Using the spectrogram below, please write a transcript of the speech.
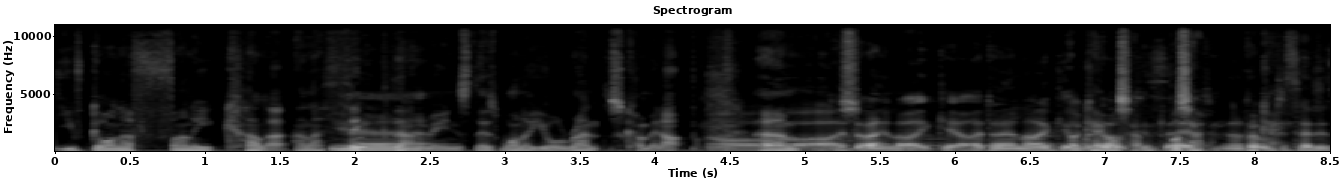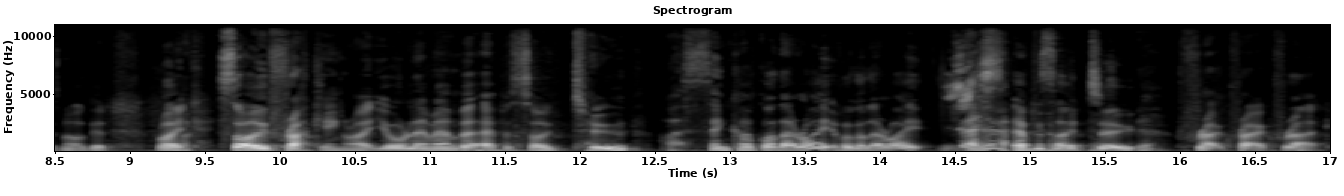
you've gone a funny colour, and I think Yeah. that means there's one of your rants coming up. Oh, Um, I don't like it. I don't like it. Okay, what's happened? What's said- happened? My doctor Okay. said it's not good. Right. Okay. So fracking, right? You'll remember episode two. I think I've got that right. Have I got that right? Yes. Yeah, episode have, two. yeah. Frack, frack, frack.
